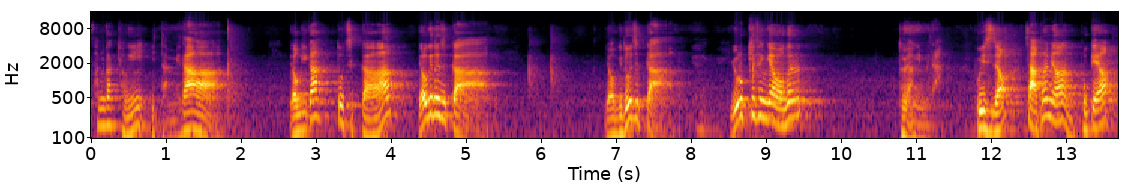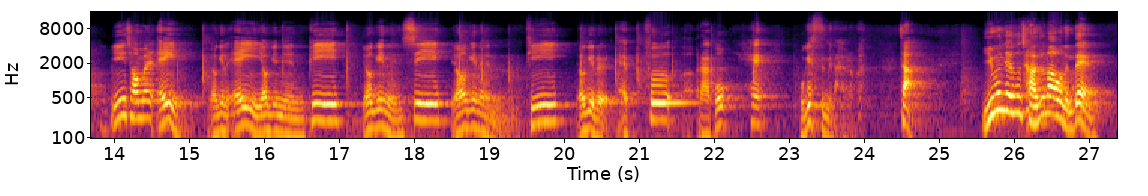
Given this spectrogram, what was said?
삼각형이 있답니다. 여기가 또 직각, 여기도 직각, 여기도 직각. 이렇게 생겨먹은 도형입니다. 보이시죠? 자, 그러면 볼게요. 이 점을 A, 여기는 A, 여기는 B, 여기는 C, 여기는 D, 여기를 F라고 해 보겠습니다, 여러분. 자, 이 문제도 자주 나오는데,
